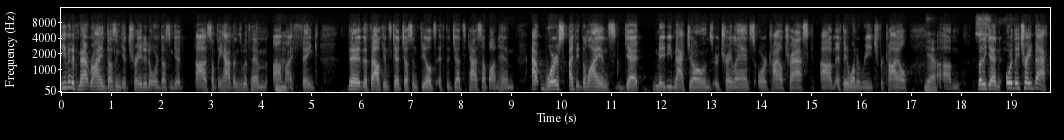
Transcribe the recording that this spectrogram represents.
even if Matt Ryan doesn't get traded or doesn't get uh, something happens with him, um, Mhm. I think the the Falcons get Justin Fields if the Jets pass up on him. At worst, I think the Lions get maybe Mac Jones or Trey Lance or Kyle Trask um, if they want to reach for Kyle. Yeah. Um, but again, or they trade back.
